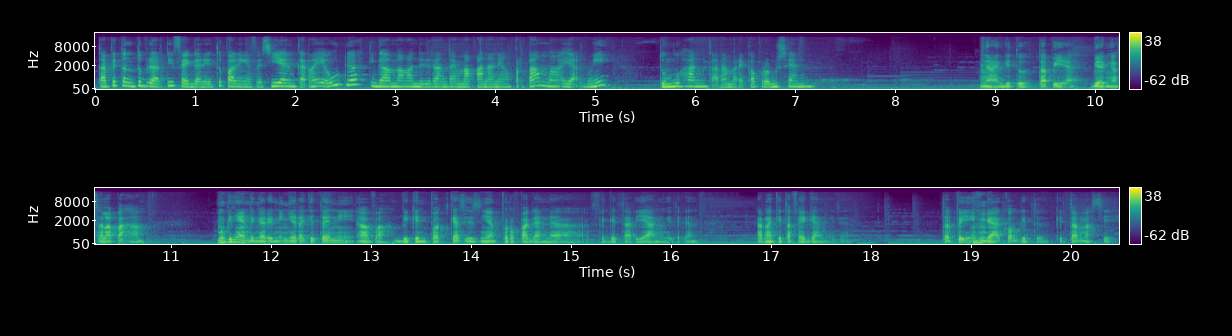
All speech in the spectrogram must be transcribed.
Tapi tentu berarti vegan itu paling efisien karena ya udah tinggal makan dari rantai makanan yang pertama yakni tumbuhan karena mereka produsen. Nah gitu, tapi ya biar nggak salah paham, mungkin yang dengar ini ngira kita ini apa bikin podcast isinya propaganda vegetarian gitu kan, karena kita vegan gitu. Tapi enggak kok gitu, kita masih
